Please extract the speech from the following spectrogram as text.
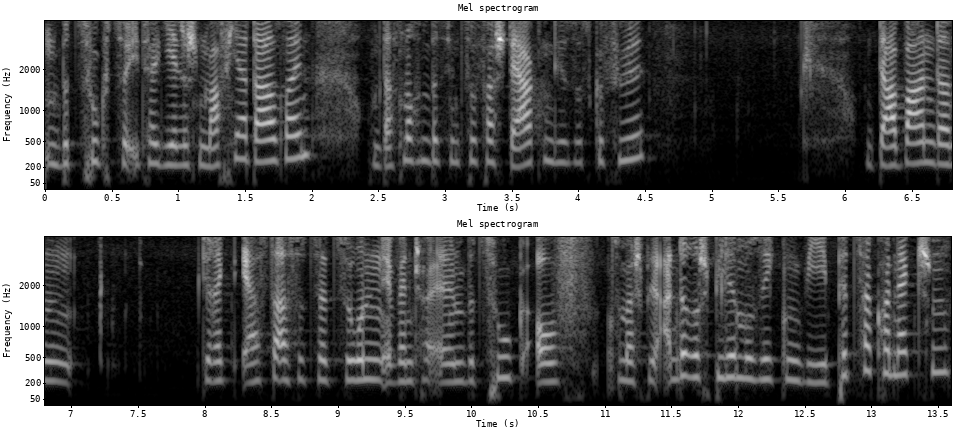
ein Bezug zur italienischen Mafia da sein, um das noch ein bisschen zu verstärken, dieses Gefühl. Und da waren dann direkt erste Assoziationen eventuell in Bezug auf zum Beispiel andere Spielmusiken wie Pizza Connection.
